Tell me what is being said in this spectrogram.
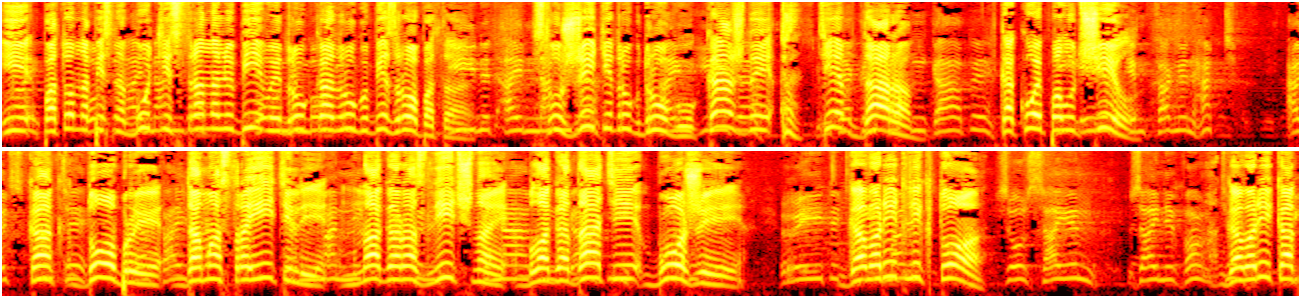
И потом написано, будьте страннолюбивы друг к другу без ропота. Служите друг другу, каждый тем даром, какой получил, как добрые домостроители многоразличной благодати Божией. Говорит ли кто? Говори, как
